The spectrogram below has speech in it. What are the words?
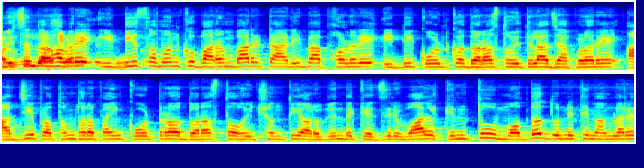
निश्चित भाव में इडी समन को बारंबार टाड़ फल कोर्ट को द्वारस्थ होता जहाँफल आज प्रथम प्रथम थर पर कोर्टर द्वारस्थ होती अरविंद केजरीवाल किंतु मद दुर्नीति मामलें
